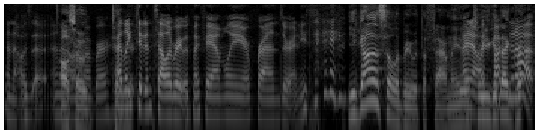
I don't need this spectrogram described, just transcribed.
and that was it. And Oh, I don't remember. I like didn't celebrate with my family or friends or anything. You gotta celebrate with the family. That's know, where I you get that. gra-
